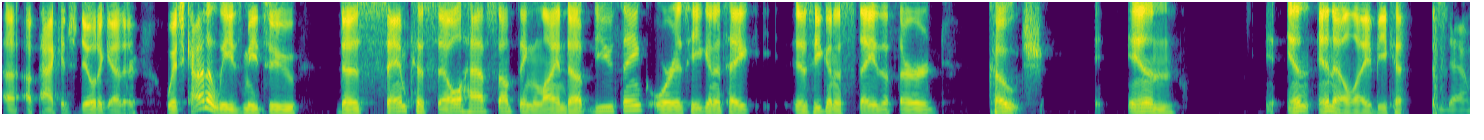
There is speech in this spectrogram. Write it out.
a package deal together. Which kind of leads me to: Does Sam Cassell have something lined up? Do you think, or is he going to take? Is he going to stay the third coach in in in LA because yeah.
